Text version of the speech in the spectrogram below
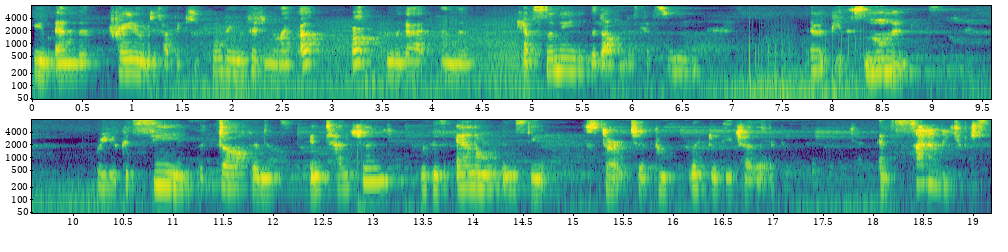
He, and the trainer would just have to keep holding the fish and like, oh, oh, and the guy, and the kept swimming, the dolphin just kept swimming. There would be this moment where you could see the dolphin's intention with his animal instinct start to conflict with each other. And suddenly you just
